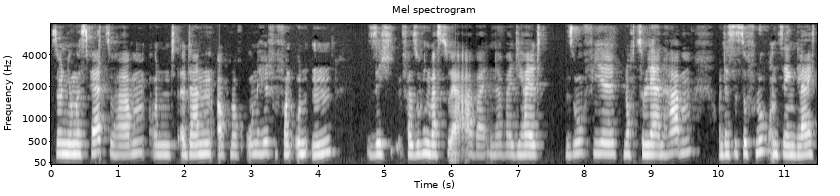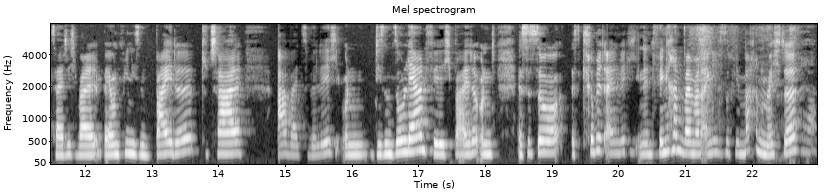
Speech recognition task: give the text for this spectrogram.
so ein junges Pferd zu haben und äh, dann auch noch ohne Hilfe von unten sich versuchen, was zu erarbeiten, ne? weil die halt so viel noch zu lernen haben. Und das ist so Fluch und Segen gleichzeitig, weil Bay und Fini sind beide total arbeitswillig und die sind so lernfähig beide und es ist so, es kribbelt einen wirklich in den Fingern, weil man eigentlich so viel machen möchte. Ja.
